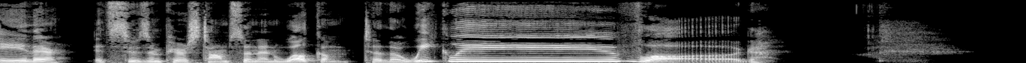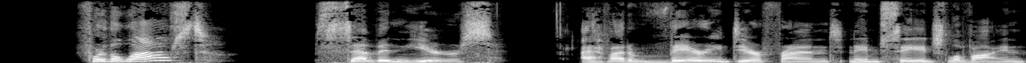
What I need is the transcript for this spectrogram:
Hey there, it's Susan Peirce Thompson, and welcome to the weekly vlog. For the last seven years, I have had a very dear friend named Sage Lavine.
